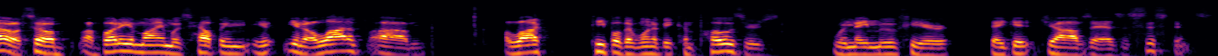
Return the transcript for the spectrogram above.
oh, so a buddy of mine was helping you you know a lot of um a lot of people that want to be composers when they move here, they get jobs as assistants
